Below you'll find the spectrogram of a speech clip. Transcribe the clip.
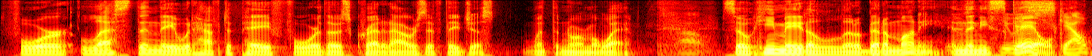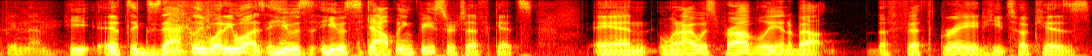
for less than they would have to pay for those credit hours if they just went the normal way. Wow. So he made a little bit of money and then he He was scaled. scalping them. He it's exactly what he was. He was he was scalping fee certificates. And when I was probably in about the fifth grade, he took his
